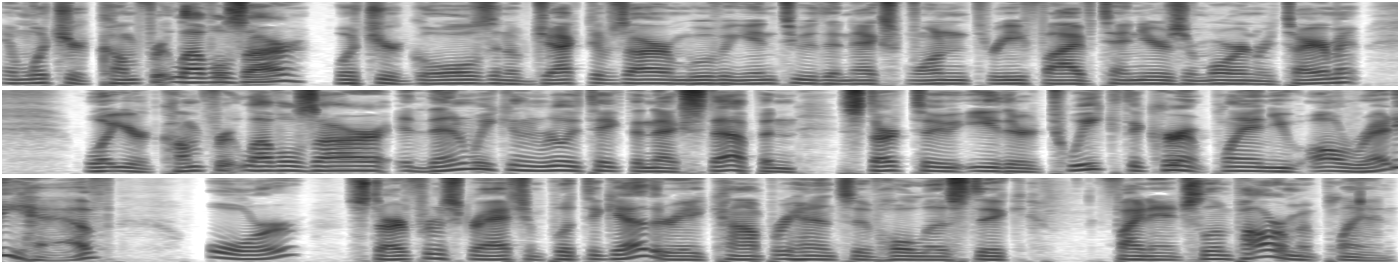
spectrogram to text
and what your comfort levels are, what your goals and objectives are moving into the next one, three, five, ten years or more in retirement, what your comfort levels are, then we can really take the next step and start to either tweak the current plan you already have or start from scratch and put together a comprehensive, holistic financial empowerment plan.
